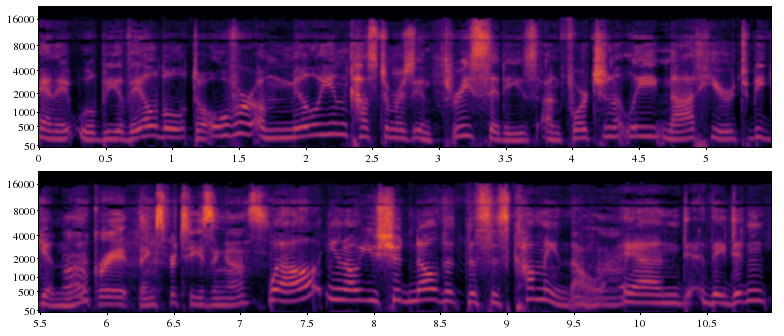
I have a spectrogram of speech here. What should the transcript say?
and it will be available to over a million customers in three cities. Unfortunately, not here to begin with. Oh, with. great. Thanks for teasing us. Well, you know, you should know that this is coming though, Mm-hmm. and they didn't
